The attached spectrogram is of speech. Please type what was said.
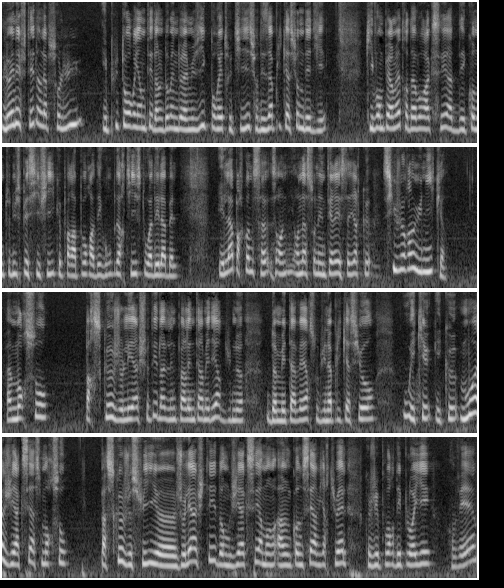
Le NFT, dans l'absolu, est plutôt orienté dans le domaine de la musique pour être utilisé sur des applications dédiées qui vont permettre d'avoir accès à des contenus spécifiques par rapport à des groupes d'artistes ou à des labels. Et là, par contre, on a son intérêt. C'est-à-dire que si je rends unique un morceau parce que je l'ai acheté par l'intermédiaire d'un métaverse ou d'une application, et que moi j'ai accès à ce morceau parce que je suis, euh, je l'ai acheté, donc j'ai accès à, un concert virtuel que je vais pouvoir déployer en VR,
